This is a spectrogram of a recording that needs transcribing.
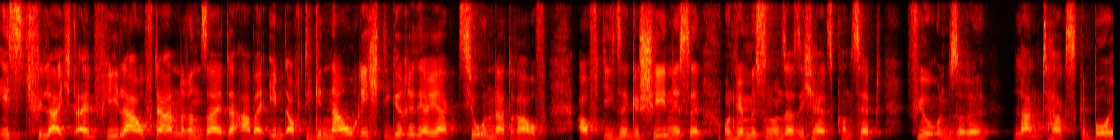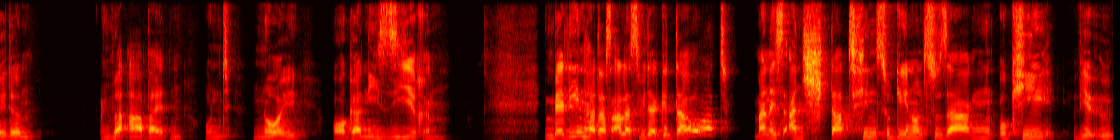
Ist vielleicht ein Fehler auf der anderen Seite, aber eben auch die genau richtige Reaktion darauf, auf diese Geschehnisse. Und wir müssen unser Sicherheitskonzept für unsere Landtagsgebäude überarbeiten und neu organisieren. In Berlin hat das alles wieder gedauert. Man ist anstatt hinzugehen und zu sagen, okay, wir,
